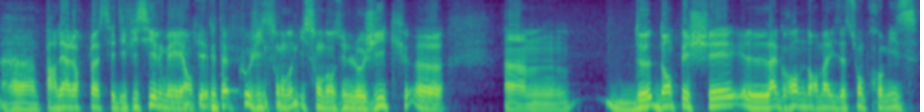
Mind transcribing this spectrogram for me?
Euh, parler à leur place, c'est difficile, mais en tout état de cause, ils sont, ils sont dans une logique euh, euh, d'empêcher la grande normalisation promise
